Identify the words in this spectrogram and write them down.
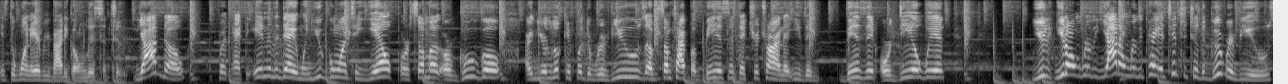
is the one everybody gonna listen to. Y'all know for at the end of the day, when you go into Yelp or some other or Google and you're looking for the reviews of some type of business that you're trying to either visit or deal with, you you don't really y'all don't really pay attention to the good reviews.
